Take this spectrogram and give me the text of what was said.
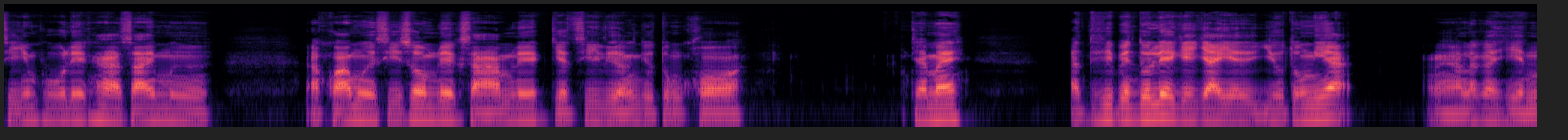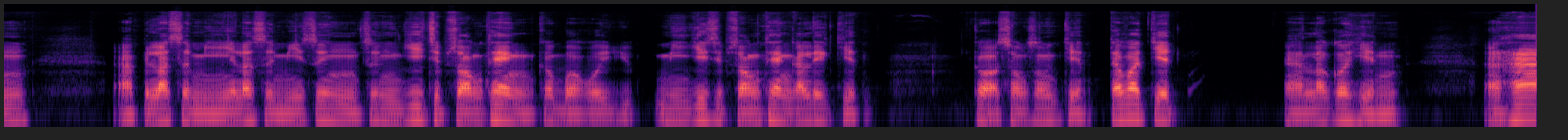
สีชมพูเลขห้าซ้ายมืออ่าขวามือสีส้มเลขสามเลขเจ็ดสีเหลืองอยู่ตรงคอ ใช่ไหม ที่เป็นตัวเลขใหญ่ ๆ อยู่ตรงเนี้ยอ่าแล้วก็เห็นอ่าเป็นรัศมีรัศมีซึ่งซึ่งยี่สิบสองแท่งก็บอกว่ามียี่สิบสองแท่งก็เลขเจ็ดก็สองสองเจ็ดแต่ว่าเจ็ดอ่าเราก็เห็นอ่าห้า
